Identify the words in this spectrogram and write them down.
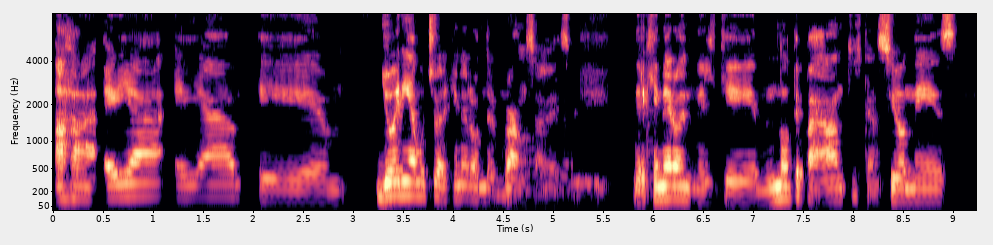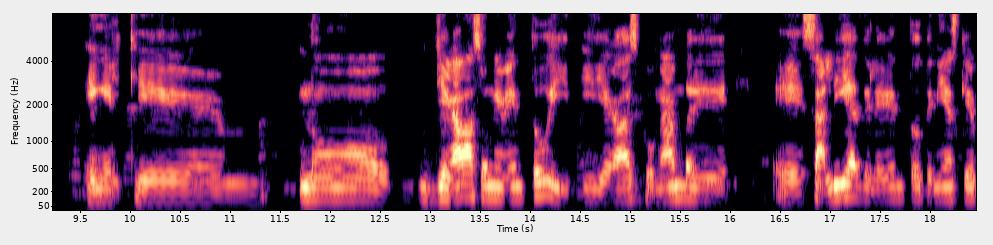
Ajá, ella, ella, yo venía mucho del género underground, ¿sabes? del género en el que no te pagaban tus canciones, en el que mm, no llegabas a un evento y, llegabas con hambre, eh, salías del evento, tenías que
